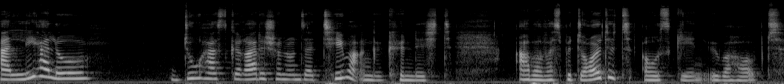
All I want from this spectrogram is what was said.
Hallo. Du hast gerade schon unser Thema angekündigt. Aber was bedeutet Ausgehen überhaupt?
